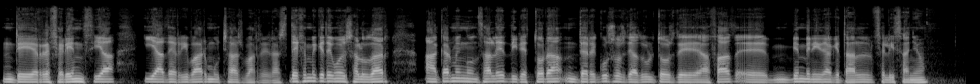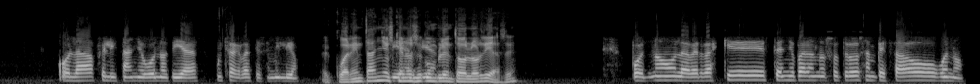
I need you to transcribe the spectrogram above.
de referencia y a derribar muchas barreras. Déjeme que tengo que saludar a Carmen González, directora de Recursos de Adultos de AFAD. Eh, ¿qué tal? Feliz año. Hola, feliz año, buenos días. Muchas gracias, Emilio. 40 años que Bien, no se cumplen todos los días, ¿eh? Pues no, la verdad es que este año para nosotros ha empezado, bueno,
